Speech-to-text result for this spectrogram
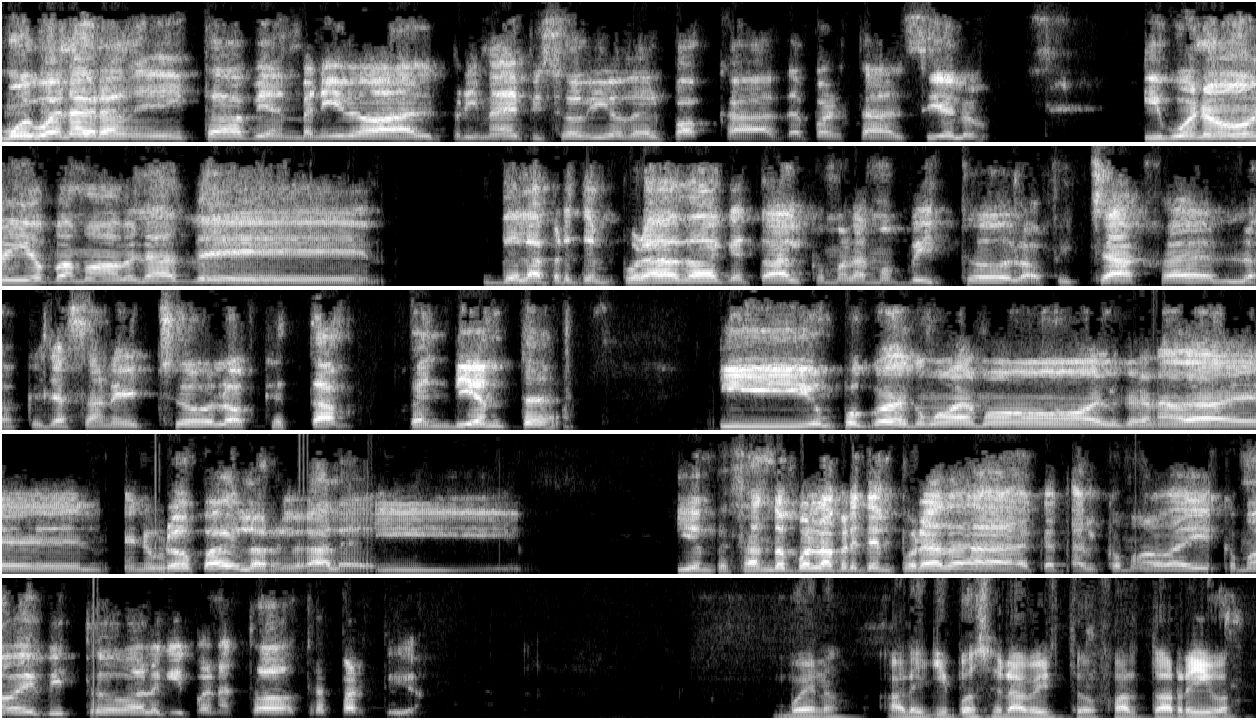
Muy buena granadista, bienvenido al primer episodio del podcast de Puerta al Cielo. Y bueno, hoy os vamos a hablar de, de la pretemporada, qué tal, cómo la hemos visto, los fichajes, los que ya se han hecho, los que están pendientes y un poco de cómo vemos el Granada en, en Europa y los rivales. Y, y empezando por la pretemporada, ¿qué tal? ¿Cómo habéis, cómo habéis visto al equipo en estos tres partidos? Bueno, al equipo se le ha visto falta arriba.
